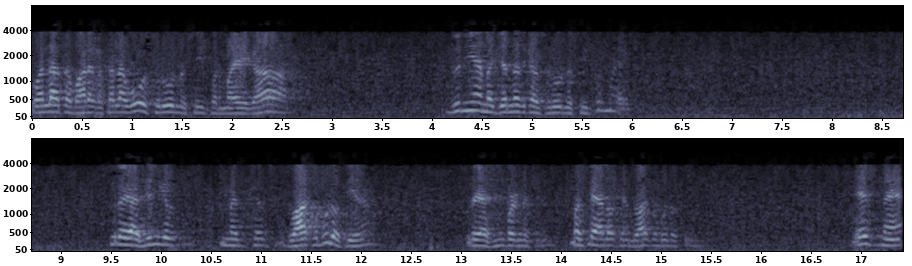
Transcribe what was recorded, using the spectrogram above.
تو اللہ تبارک تعالیٰ وہ سرور نصیب فرمائے گا۔ دنیا میں جنت کا سرور نصیب فرمائے گا۔ سورہ یاسین کے میں دعا قبول ہوتی ہے نا سورہ یاسین پڑھنے سے۔ مسئلے حال ہوتے ہیں، دعا قبول ہوتی ہے۔ اس میں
